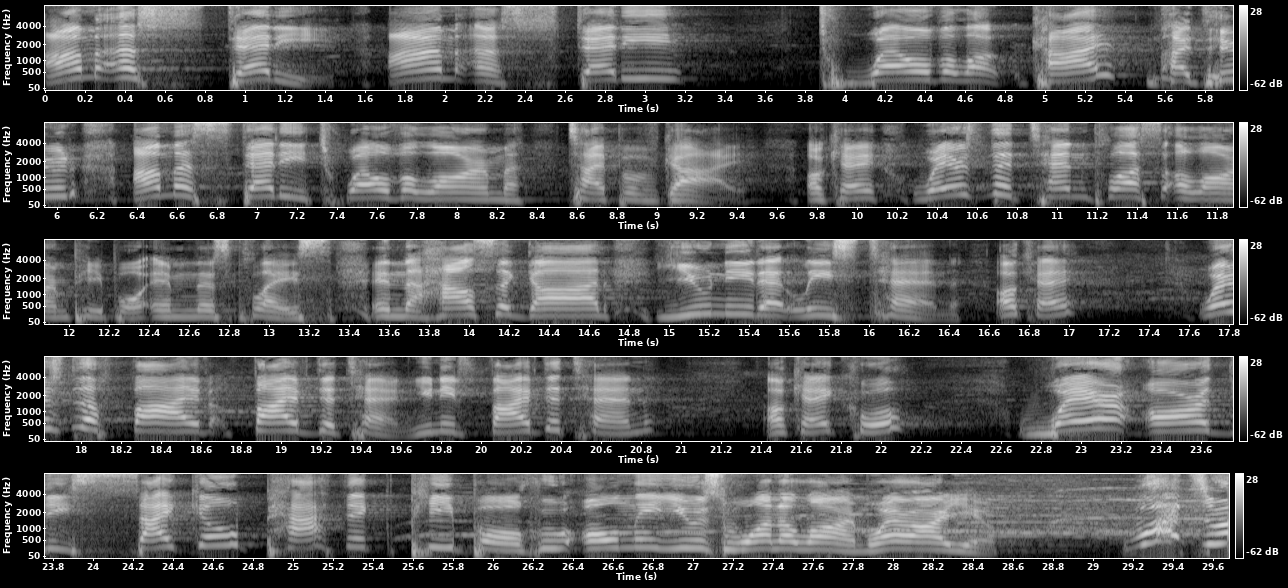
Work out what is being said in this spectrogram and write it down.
I'm a steady, I'm a steady 12 alarm. Kai, my dude, I'm a steady 12 alarm type of guy. Okay? Where's the 10 plus alarm people in this place? In the house of God, you need at least 10. Okay? Where's the 5 5 to 10? You need 5 to 10. Okay, cool. Where are the psychopathic people who only use one alarm? Where are you? What's wrong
